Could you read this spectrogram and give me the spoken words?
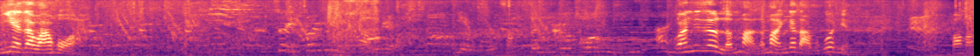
你也在玩火，关键是人马，人马应该打不过铁男，帮忙。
